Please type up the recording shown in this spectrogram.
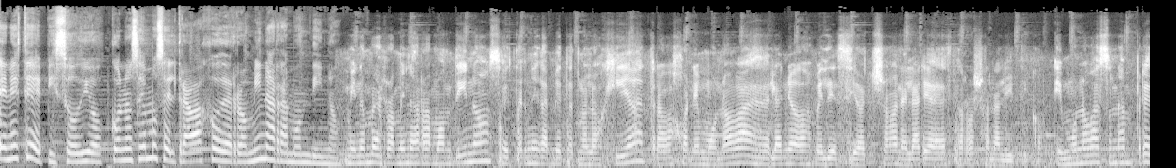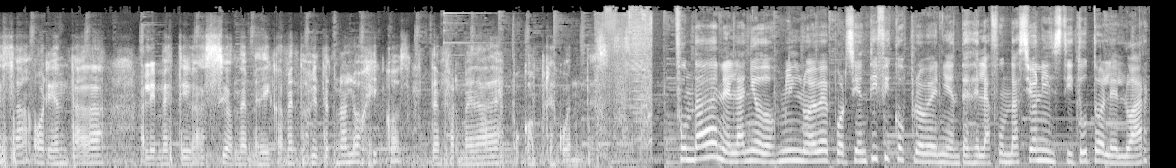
En este episodio conocemos el trabajo de Romina Ramondino. Mi nombre es Romina Ramondino, soy técnica en biotecnología, trabajo en Inmunova desde el año 2018 en el área de desarrollo analítico. Inmunova es una empresa orientada a la investigación de medicamentos biotecnológicos de enfermedades poco frecuentes. Fundada en el año 2009 por científicos provenientes de la Fundación Instituto Leloir,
